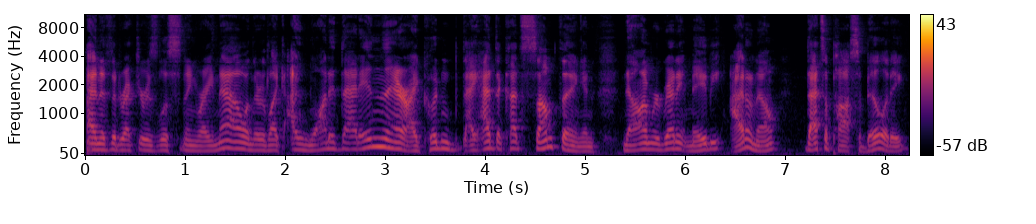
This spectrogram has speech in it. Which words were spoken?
And if the director is listening right now and they're like, "I wanted that in there. I couldn't. I had to cut something, and now I'm regretting it." Maybe I don't know. That's a possibility.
